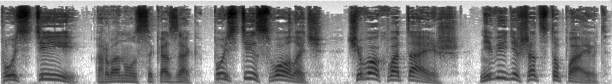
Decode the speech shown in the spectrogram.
«Пусти!» — рванулся казак. «Пусти, сволочь! Чего хватаешь? Не видишь, отступают!»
